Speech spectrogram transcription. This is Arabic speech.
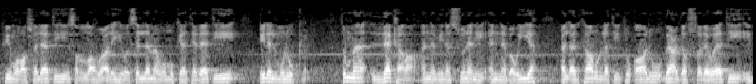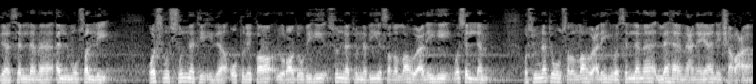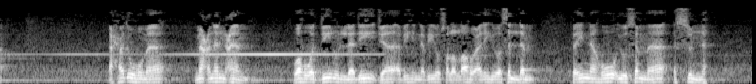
في مراسلاته صلى الله عليه وسلم ومكاتباته إلى الملوك. ثم ذكر أن من السنن النبوية الأذكار التي تقال بعد الصلوات إذا سلم المصلي واسم السنة إذا أطلق يراد به سنة النبي صلى الله عليه وسلم وسنته صلى الله عليه وسلم لها معنيان شرعا. أحدهما معنى عام وهو الدين الذي جاء به النبي صلى الله عليه وسلم. فإنه يسمى السنة.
